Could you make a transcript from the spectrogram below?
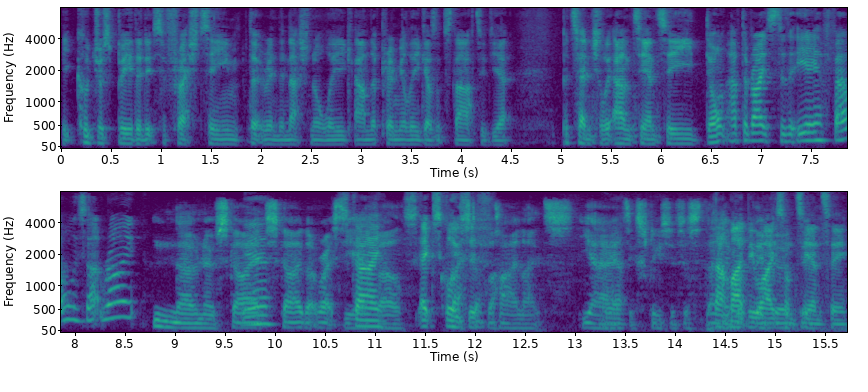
It could just be that it's a fresh team that are in the National League and the Premier League hasn't started yet. Potentially, and TNT don't have the rights to the EFL. Is that right? No, no, Sky. Yeah. Sky got rights to the EFL. exclusive. Of the highlights. Yeah, Yeah. it's exclusive. Just that might be why it's on TNT.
